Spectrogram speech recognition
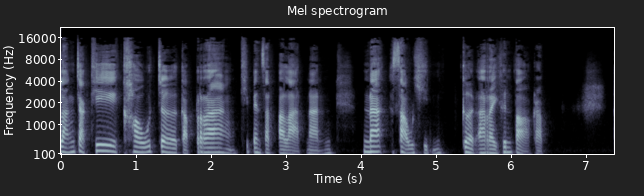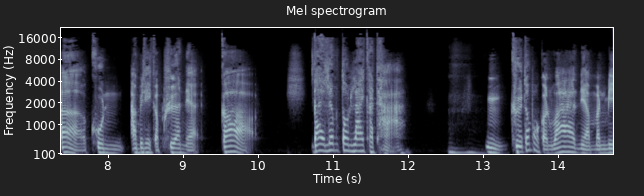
หลังจากที่เขาเจอกับร่างที่เป็นสัตว์ประหลาดนั้น ณเสาหินเกิดอะไรขึ้นต่อครับ เอ่อคุณอามิเทกับเพื่อนเนี่ย ก็ ได้เริ่มต้นไล่คาถาอืมอืมคือต้องบอกก่อนว่าเนี่ยมันมี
